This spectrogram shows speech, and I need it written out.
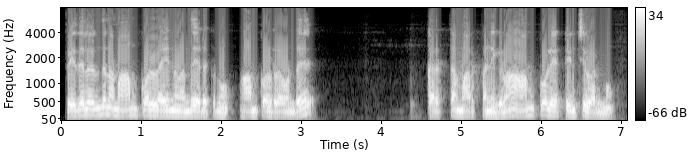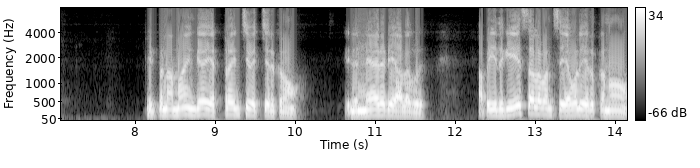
இப்போ இதிலேருந்து நம்ம ஆம்கோல் லைன் வந்து எடுக்கணும். ஆம்கோல் ரவுண்டு கரெக்டாக மார்க் பண்ணிக்கலாம். ஆம்கோல் எட்டு இன்ச்சு வரணும். இப்போ நம்ம இங்கே எட்டரை இன்ச்சு வச்சிருக்கிறோம். இது நேரடி அளவு. அப்போ இதுக்கு ஏஸ் அலவன்ஸ் எவ்வளோ இருக்கணும்?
